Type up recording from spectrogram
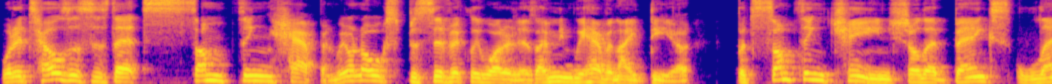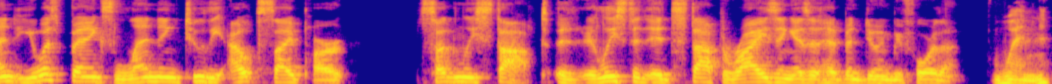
what it tells us is that something happened. We don't know specifically what it is. I mean, we have an idea, but something changed so that banks lend US banks lending to the outside part suddenly stopped. At least it, it stopped rising as it had been doing before then. When?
